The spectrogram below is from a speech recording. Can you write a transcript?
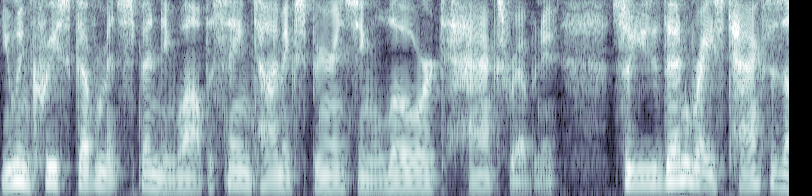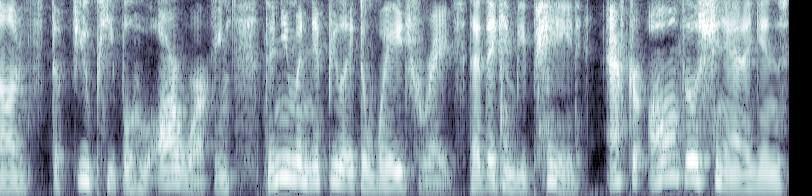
You increase government spending while at the same time experiencing lower tax revenue. So you then raise taxes on the few people who are working. Then you manipulate the wage rates that they can be paid. After all those shenanigans,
